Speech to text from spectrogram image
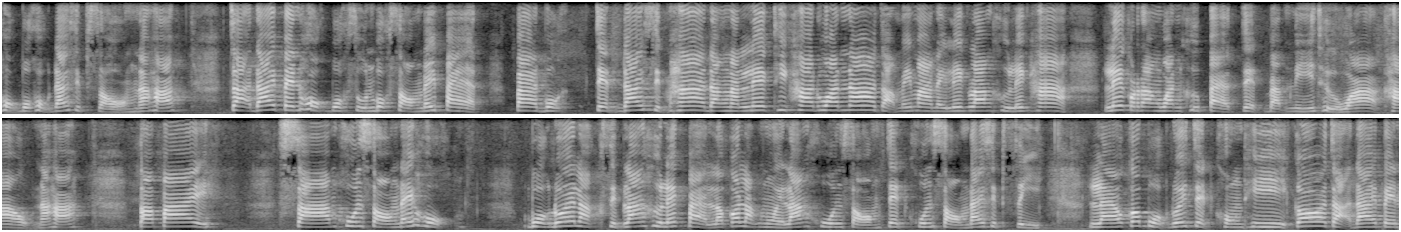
6บวก6ได้ 12 นะคะ จะได้เป็น6บวก0บวก2ได้ 8 8บวก 7 ได้ 15 ดังนั้นเลขที่คาดว่าน่าจะไม่มาในเลขล่างคือเลข 5 เลขรางวัลคือ 8 7 แบบนี้ถือว่าเข้านะคะ ต่อไป3คูณ2ได้ 6 บวกด้วยหลัก 10 ล่างคือเลข 8 แล้วก็หลักหน่วยล่างคูณ 2 7คูณ2ได้ 14แล้วก็บวกด้วย 7 คงที่ก็จะได้เป็น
